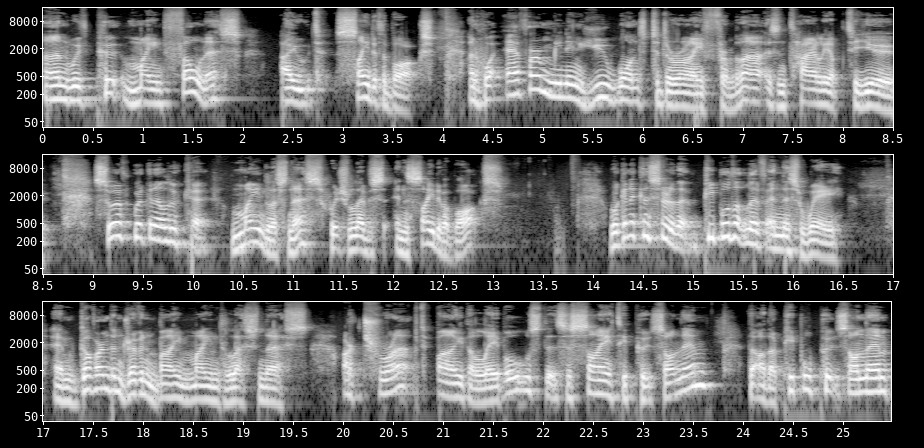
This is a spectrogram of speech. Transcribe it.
and we've put mindfulness outside of the box, and whatever meaning you want to derive from that is entirely up to you. So, if we're going to look at mindlessness, which lives inside of a box, we're going to consider that people that live in this way, um, governed and driven by mindlessness, are trapped by the labels that society puts on them, that other people puts on them,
